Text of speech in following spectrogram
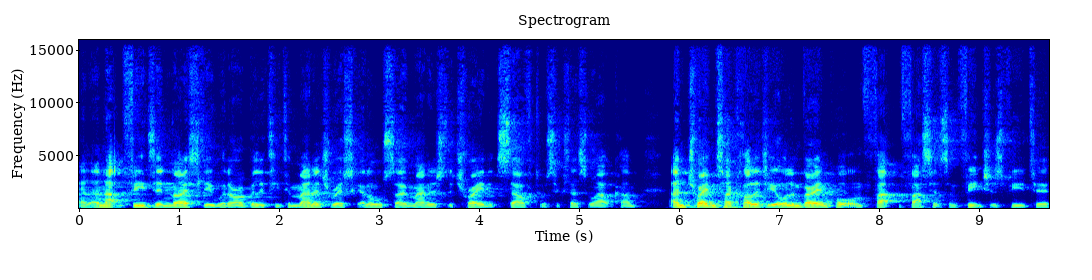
and, and that feeds in nicely with our ability to manage risk and also manage the trade itself to a successful outcome and trading psychology, all in very important fa- facets and features for you to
